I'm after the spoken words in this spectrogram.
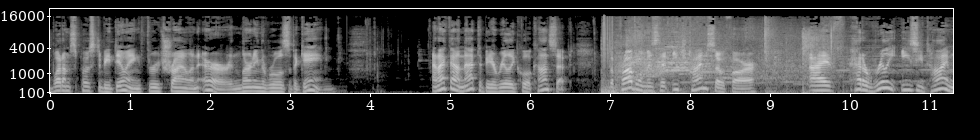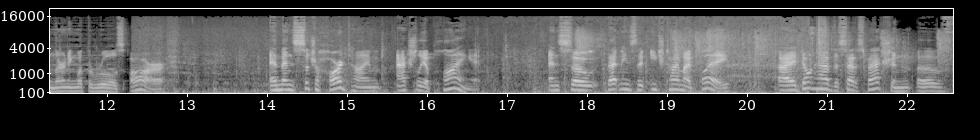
what I'm supposed to be doing through trial and error and learning the rules of the game. And I found that to be a really cool concept. The problem is that each time so far, I've had a really easy time learning what the rules are, and then such a hard time actually applying it. And so that means that each time I play, I don't have the satisfaction of,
